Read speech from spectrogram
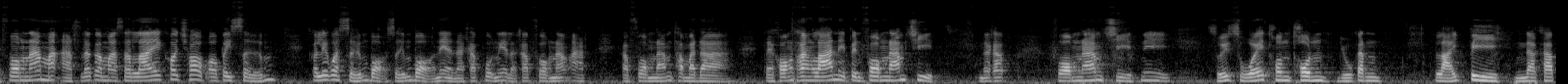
ษฟองน้ำมาอัด แล้วก็มาสไลด์เขาชอบเอาไปเสริมเขาเรียกว่าเสริมเบาะเสริมเบาะเนี่ยนะครับพวกนี้แหละครับฟองน้ำอัดกับฟองน้ำธรรมดา แต่ของทางร้านนี่เป็นฟองน้ำฉีดนะครับ ฟองน้ำฉีดนี่สวยๆทนๆอยู่กันหลายปีนะครับ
